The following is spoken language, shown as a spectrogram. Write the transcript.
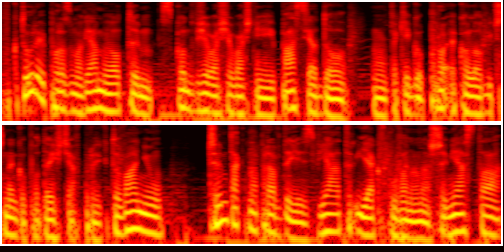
w której porozmawiamy o tym, skąd wzięła się właśnie jej pasja do mm, takiego proekologicznego podejścia w projektowaniu, czym tak naprawdę jest wiatr i jak wpływa na nasze miasta,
